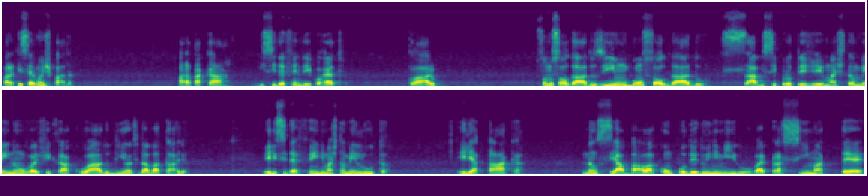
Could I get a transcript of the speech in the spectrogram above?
Para que serve uma espada? Para atacar e se defender, correto? Claro, Somos soldados e um bom soldado sabe se proteger, mas também não vai ficar acuado diante da batalha. Ele se defende, mas também luta. Ele ataca, não se abala com o poder do inimigo, vai para cima até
